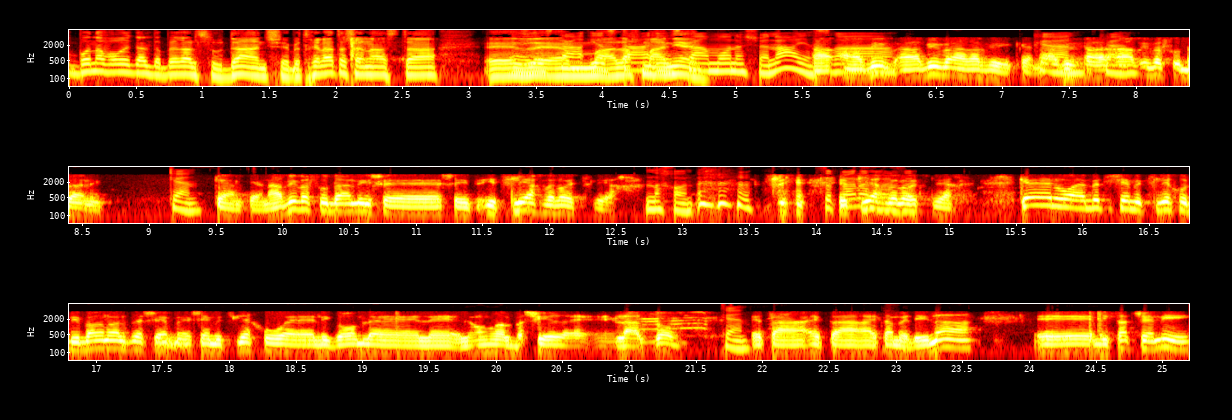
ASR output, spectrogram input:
בוא נעבור רגע לדבר על סודאן, שבתחילת השנה עשתה אה, איזה מהלך עשתה- היא מעניין. עשתה המון השנה, היא עשרה... האביב, האביב הערבי, כן, כן, האביב, כן. האביב הסודני. כן, כן, כן, האביב הסודני ש, שהצליח ולא הצליח. נכון. הצליח ולא. הצליח. כן, הוא, האמת היא שהם הצליחו, דיברנו על זה שהם, שהם הצליחו אה, לגרום ל- ל- לעומר אל-בשיר אה, אה, לעזוב כן. את, ה, את, ה, את המדינה. אה, מצד שני,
